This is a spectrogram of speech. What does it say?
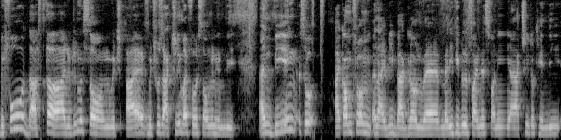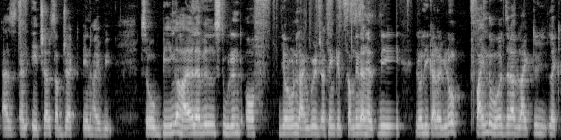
before Dastaan, I'd written a song which I which was actually my first song in Hindi. And being so I come from an IB background where many people find this funny. I actually took Hindi as an HL subject in IB. So being a higher level student of your own language, I think it's something that helped me really kind of, you know, find the words that I've liked to like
